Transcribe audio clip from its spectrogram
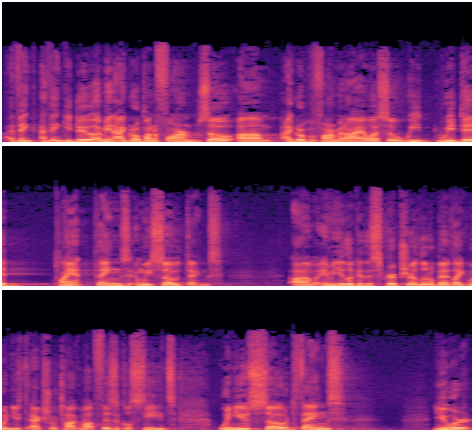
I think, I think you do. I mean, I grew up on a farm, so um, I grew up on a farm in Iowa, so we, we did plant things and we sowed things. Um, and when you look at the scripture a little bit, like when you actually talk about physical seeds, when you sowed things, you were,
